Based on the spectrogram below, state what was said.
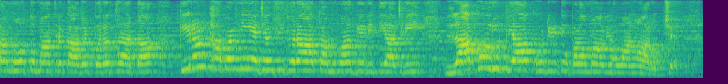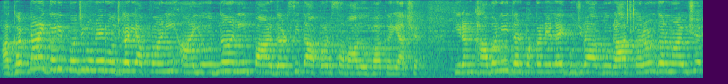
કામો તો માત્ર કાગળ પર જ થયા હતા. કિરણ ખાબડની એજન્સી દ્વારા આ કામોમાં ગેરરીતિ આચરી લાખો રૂપિયા ખોટી રીતે ઉપાડવામાં આવ્યો હોવાનો આરોપ છે. આ ઘટનાએ ગરીબ મજૂરોને રોજગારી આપવાની આ યોજનાની પારદર્શિતા પર સવાલ ઊભા કર્યા છે. કિરણ ખાબડની ધરપકડને લઈ ગુજરાતનું રાજકારણ ગરમાયું છે.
